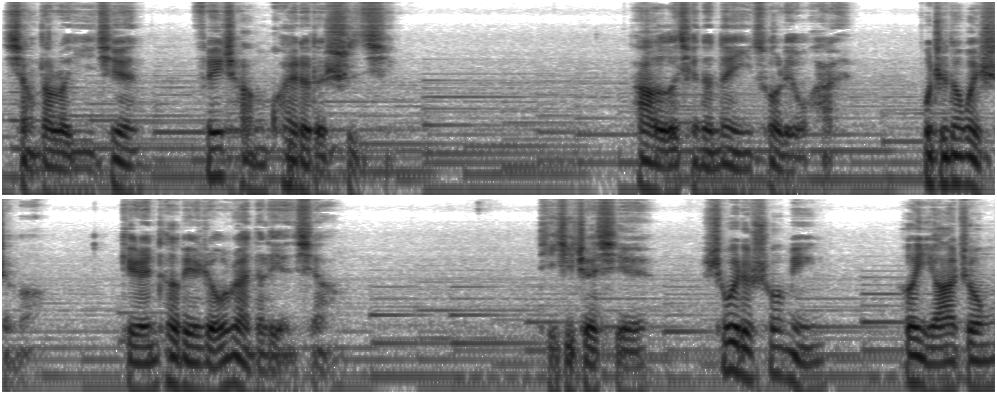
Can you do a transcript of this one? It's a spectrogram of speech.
想到了一件非常快乐的事情。他额前的那一撮刘海，不知道为什么，给人特别柔软的联想。提起这些，是为了说明何以阿忠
